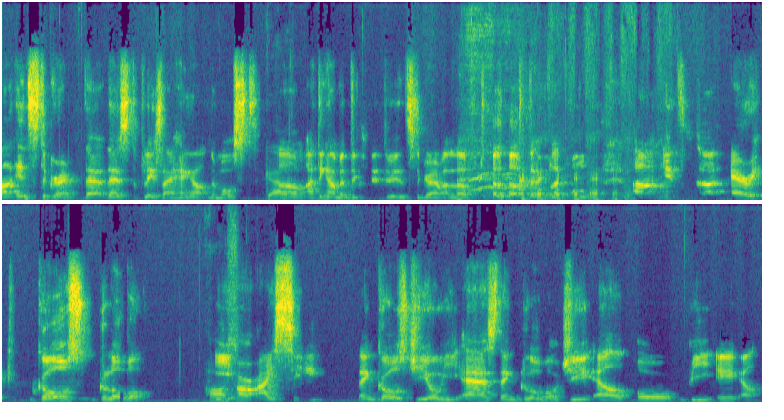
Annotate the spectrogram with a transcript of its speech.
Uh, Instagram. That, that's the place I hang out the most. Um, I think I'm addicted to Instagram. I love I love that platform. Uh, it's uh, Eric Goes Global. Awesome. E R I C, then Goes G O E S, then Global G L O B A L.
